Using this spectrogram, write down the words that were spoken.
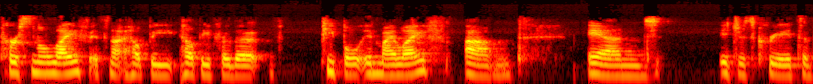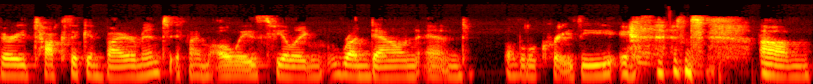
personal life. It's not healthy healthy for the people in my life, um, and it just creates a very toxic environment if I'm always feeling run down and a little crazy and um,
